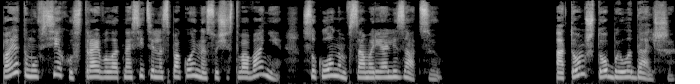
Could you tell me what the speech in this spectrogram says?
поэтому всех устраивало относительно спокойное существование с уклоном в самореализацию. О том, что было дальше.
